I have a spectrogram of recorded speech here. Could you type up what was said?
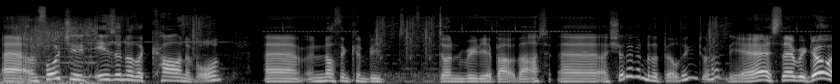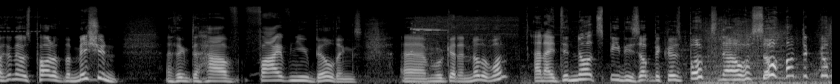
Uh, unfortunately, it is another carnivore. Um, and nothing can be done really about that. Uh, I should have another building, do I not? Yes, there we go. I think that was part of the mission. I think to have five new buildings. Um, we'll get another one. And I did not speed these up because books now are so hard to come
